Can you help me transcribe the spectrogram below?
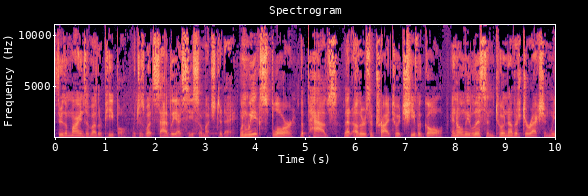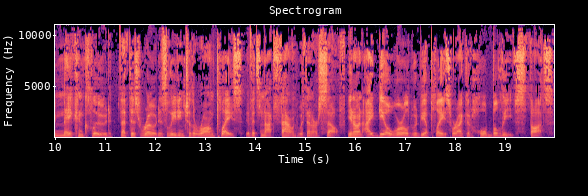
through the minds of other people, which is what sadly I see so much today. When we explore the paths that others have tried to achieve a goal and only listen to another's direction, we may conclude that this road is leading to the wrong place if it's not found within ourself. You know, an ideal world would be a place where I could hold beliefs, thoughts,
